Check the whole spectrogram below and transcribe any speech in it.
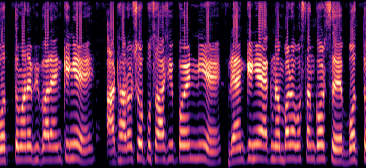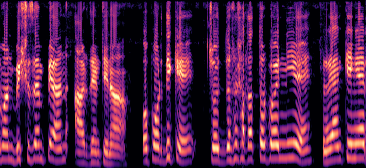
বর্তমানে ফিফা র্যাঙ্কিংয়ে আঠারোশো পঁচাশি পয়েন্ট নিয়ে র্যাঙ্কিংয়ে এক নম্বর অবস্থান করছে বর্তমান বিশ্ব চ্যাম্পিয়ন আর্জেন্টিনা। অপরদিকে চোদ্দশো সাতাত্তর পয়েন্ট নিয়ে র্যাঙ্কিং এর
